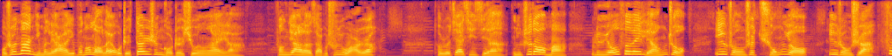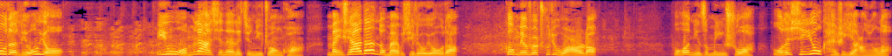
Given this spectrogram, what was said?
我说：“那你们俩也不能老来我这单身狗这秀恩爱呀，放假了咋不出去玩啊？”他说：“佳琪姐，你知道吗？旅游分为两种，一种是穷游，一种是啊富的流油。以我们俩现在的经济状况，买咸鸭蛋都买不起流油的，更别说出去玩了。”不过你这么一说，我的心又开始痒痒了。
